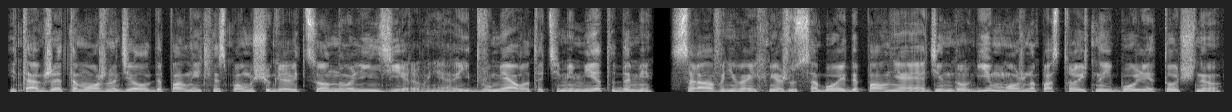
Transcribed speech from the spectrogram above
И также это можно делать дополнительно с помощью гравитационного линзирования. И двумя вот этими методами, сравнивая их между собой и дополняя один другим, можно построить наиболее точную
